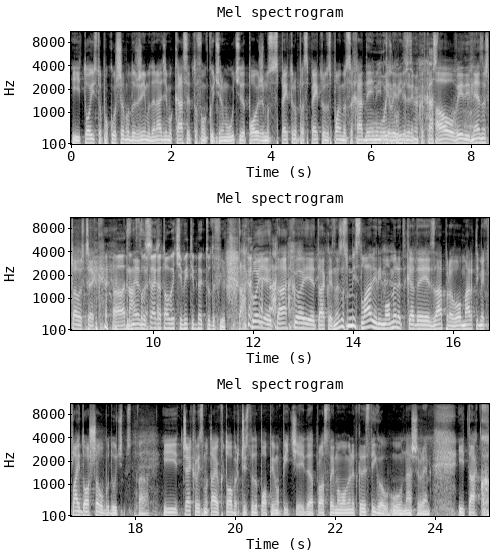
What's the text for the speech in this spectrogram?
i to isto pokušamo da živimo, da nađemo kasetofon koji će nam omogućiti da povežemo sa spektrum, pa spektrum da spojimo sa HDMI si televizorima. me kod kaseta. A ovo, vidi, ne znam šta vas čeka. A, Ne znaš. svega toga će biti Back to the Future. Tako je, tako je, tako je. Znaš da smo mi slavili moment kada je zapravo Marty McFly došao u budućnost. Pa. I čekali smo taj oktobar čisto da popijemo piće i da proslavimo moment kada je stigao u, naše vreme. I tako.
